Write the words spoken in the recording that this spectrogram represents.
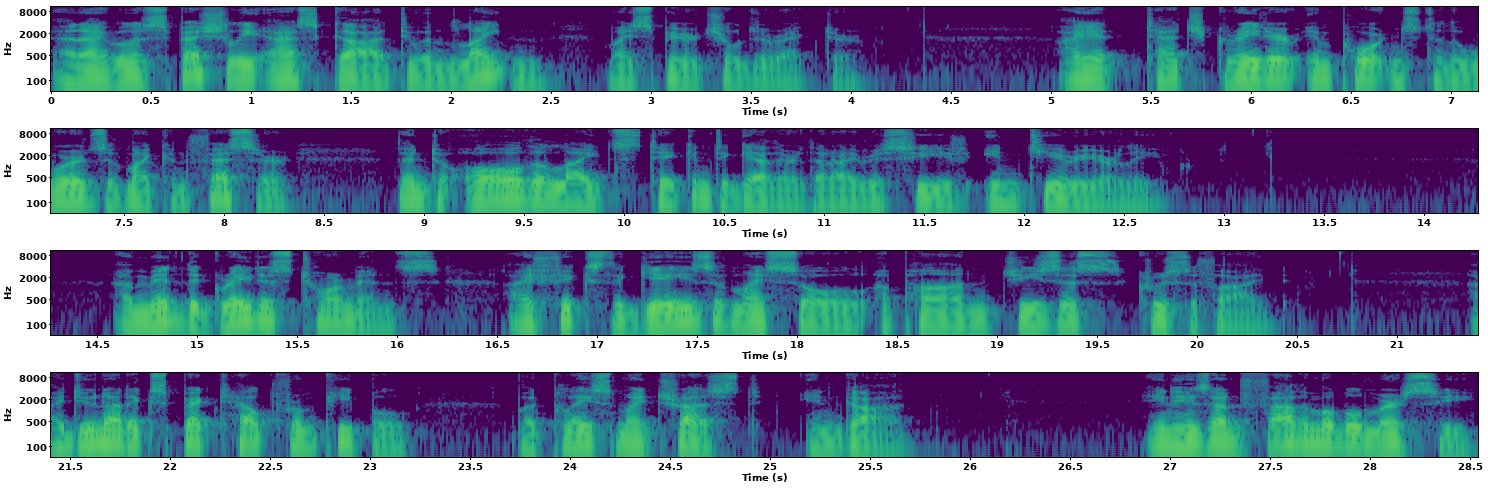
And I will especially ask God to enlighten my spiritual director. I attach greater importance to the words of my confessor than to all the lights taken together that I receive interiorly. Amid the greatest torments, I fix the gaze of my soul upon Jesus crucified. I do not expect help from people, but place my trust in God. In His unfathomable mercy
